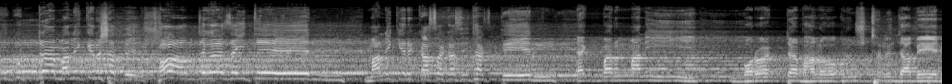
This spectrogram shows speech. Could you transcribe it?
কুকুরটা মালিকের সাথে সব জায়গায় যাইতেন, মালিকের কাছাকাছি থাকতেন। একবার মালিক বড় একটা ভালো অনুষ্ঠানে যাবেন।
